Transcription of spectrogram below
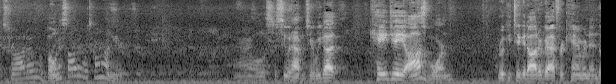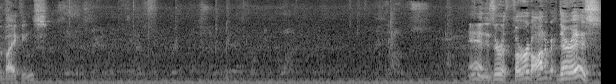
Extra auto? A bonus auto? What's going on here? All right. Well, let's just see what happens here. We got KJ Osborn, rookie ticket autograph for Cameron and the Vikings. And is there a third autograph? There is.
